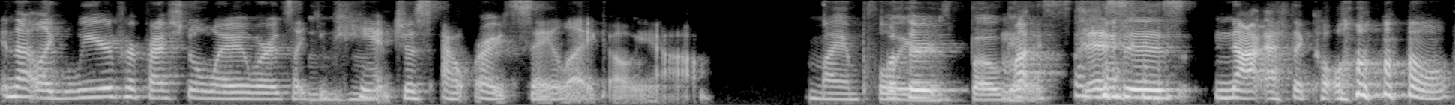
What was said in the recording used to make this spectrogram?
in that like weird professional way where it's like mm-hmm. you can't just outright say, like, oh yeah. My employer is bogus. My, this is not ethical.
